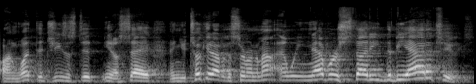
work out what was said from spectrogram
on what did Jesus did, you know, say, and you took it out of the Sermon on the Mount, and we never studied the Beatitudes.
